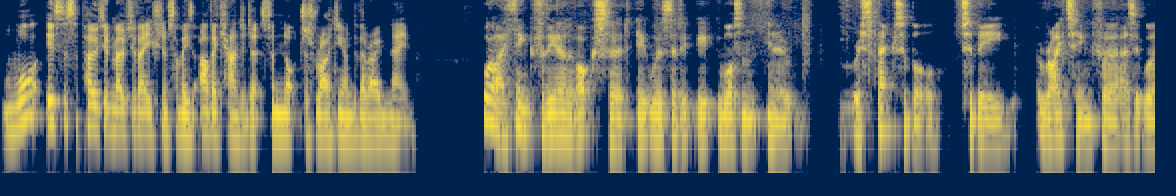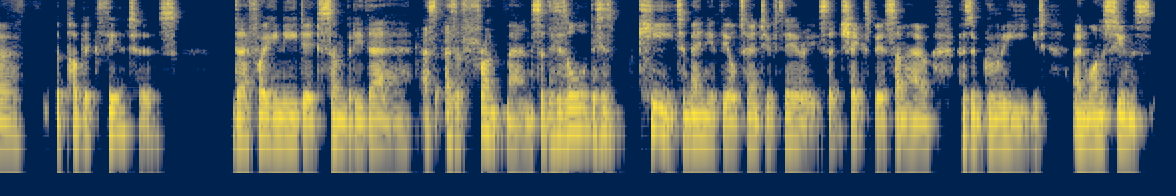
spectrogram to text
What is the supposed motivation of some of these other candidates for not just writing under their own name? Well, I think for the Earl of Oxford, it was that it, it wasn't, you know, respectable to be writing for, as it were, the public theatres. Therefore, he needed somebody there as, as a front man. So this is all, this is key to many of the alternative theories that Shakespeare somehow has agreed and one assumes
